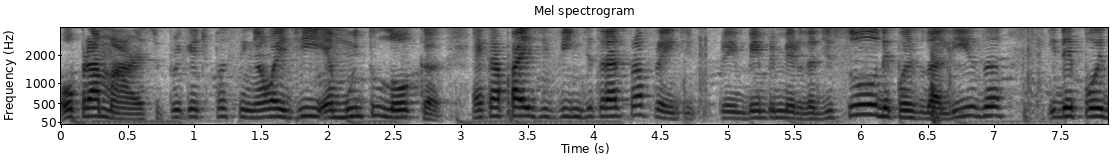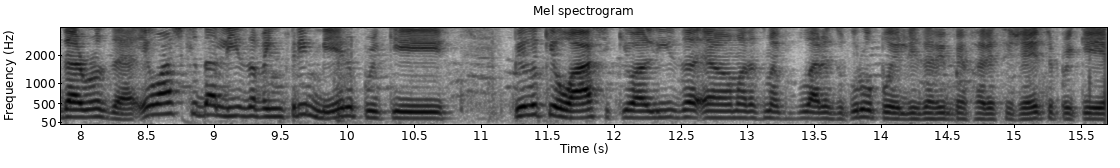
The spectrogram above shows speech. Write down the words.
ou pra março. Porque, tipo assim, a YG é muito louca. É capaz de vir de trás pra frente. Vem primeiro da Jisoo, depois da Lisa e depois da Rosé. Eu acho que o da Lisa vem primeiro porque... Pelo que eu acho que a Lisa é uma das mais populares do grupo, eles devem pensar desse jeito, porque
